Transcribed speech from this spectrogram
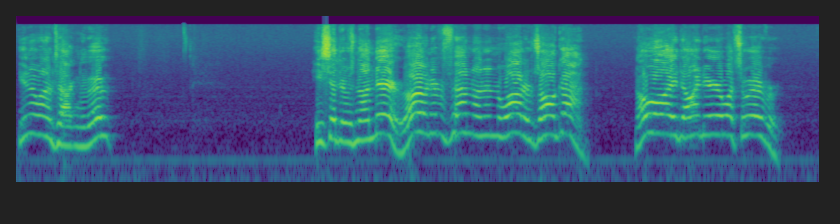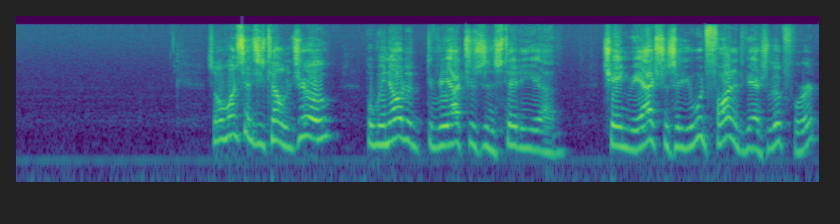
You know what I'm talking about. He said there was none there. Oh, I never found none in the water. It's all gone. No iodine there whatsoever. So in one sense, he's telling the truth, but we know that the reactor's in steady uh, chain reaction, so you would find it if you actually look for it.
